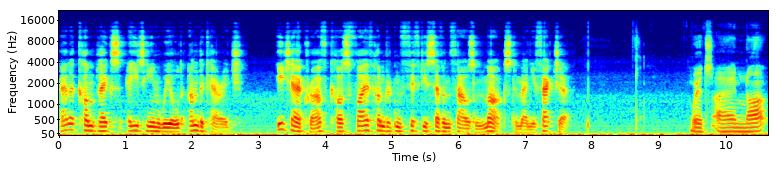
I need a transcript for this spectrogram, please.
and a complex 18-wheeled undercarriage. Each aircraft cost 557,000 marks to manufacture. Which I'm not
